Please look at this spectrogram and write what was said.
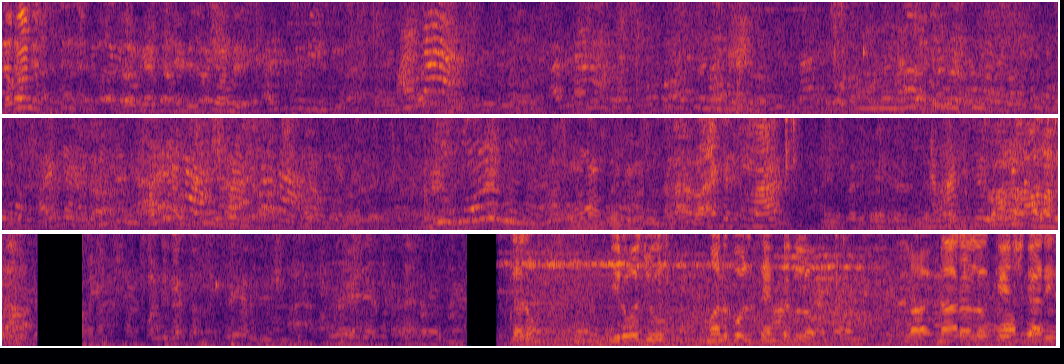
చెప్పండి నమస్కారం. ఈరోజు మనుగోలు సెంటర్లో నారా లోకేష్ గారి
